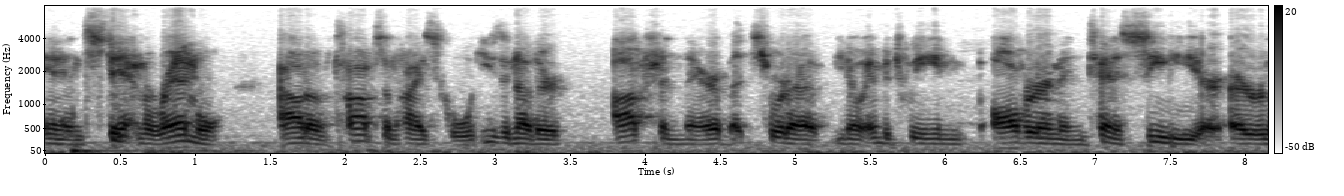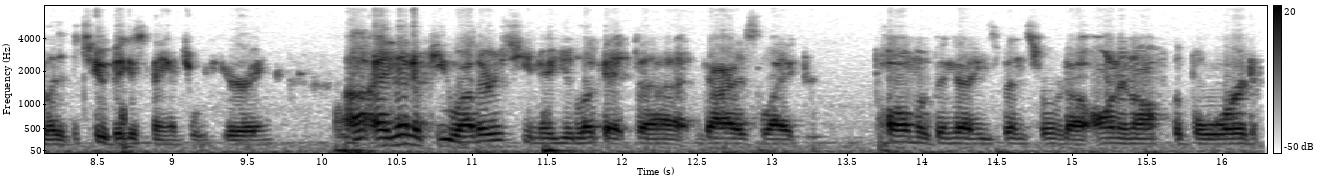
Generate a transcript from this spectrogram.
and Stanton Ramil out of Thompson High School. He's another option there, but sort of, you know, in between Auburn and Tennessee are, are really the two biggest names we're hearing. Uh, and then a few others. You know, you look at uh, guys like Paul Mubenga. He's been sort of on and off the board.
